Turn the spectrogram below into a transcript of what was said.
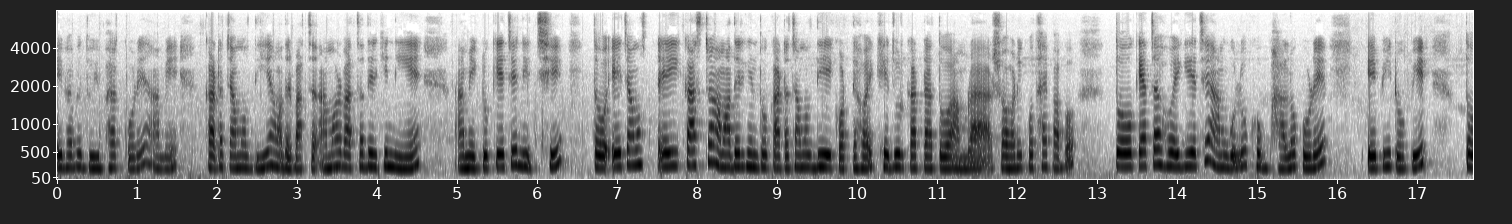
এইভাবে দুই ভাগ করে আমি কাঁটা চামচ দিয়ে আমাদের বাচ্চা, আমার বাচ্চাদেরকে নিয়ে আমি একটু কেচে নিচ্ছি। তো এই চামচ, এই কাজটা আমাদের কিন্তু কাঁটা চামচ দিয়েই করতে হয়। খেজুর কাটা তো আমরা শহরে কোথায় পাবো? তো কেঁচা হয়ে গিয়েছে, আমগুলো খুব ভালো করে এপিট ওপিট তো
